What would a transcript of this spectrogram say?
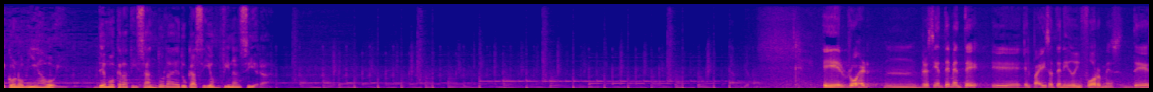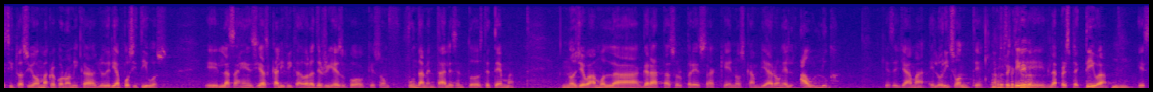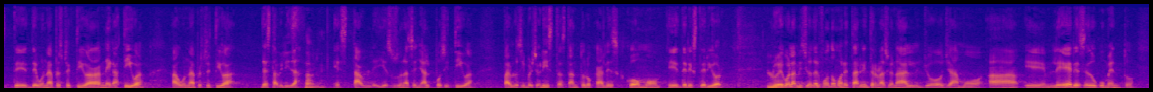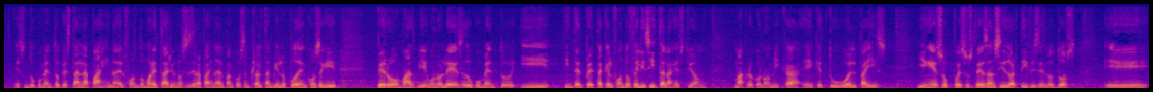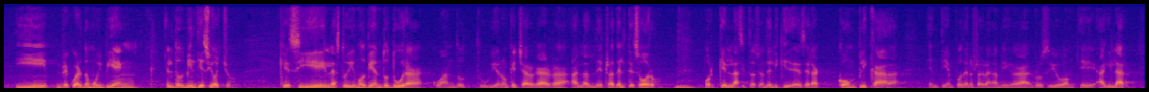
Economía Hoy, democratizando la educación financiera. Eh, Roger, mm, recientemente eh, el país ha tenido informes de situación macroeconómica, yo diría positivos. Eh, las agencias calificadoras de riesgo, que son fundamentales en todo este tema, nos llevamos la grata sorpresa que nos cambiaron el outlook, que se llama el horizonte, la perspectiva, la perspectiva este, de una perspectiva negativa a una perspectiva de estabilidad, estable. estable, y eso es una señal positiva para los inversionistas, tanto locales como eh, del exterior. Luego la misión del Fondo Monetario Internacional, yo llamo a eh, leer ese documento. Es un documento que está en la página del Fondo Monetario, no sé si en la página del Banco Central también lo pueden conseguir, pero más bien uno lee ese documento y interpreta que el fondo felicita la gestión macroeconómica eh, que tuvo el país. Y en eso pues ustedes han sido artífices los dos. Y recuerdo muy bien el 2018, que sí la estuvimos viendo dura cuando tuvieron que echar garra a las letras del tesoro, porque la situación de liquidez era complicada en tiempos de nuestra gran amiga Rocío eh, Aguilar.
